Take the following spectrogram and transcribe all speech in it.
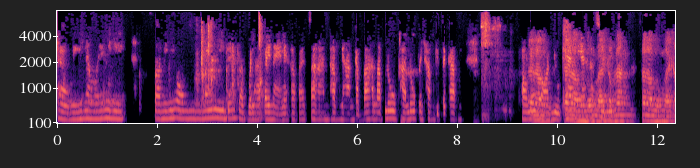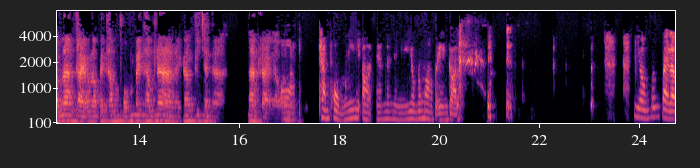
แถวนี้ยังไม่มี ตอนนี้โยมไม่มีได้แบบเวลาไปไหนเลยค่ะพระอาจารย์ทำงานกับบ้านรับลูกพาลูกไปทำกิจกรรมเอาลูกนอนอยู่แค่นี้ค่ะชีวิตถ้าเราลงไหลกับร่างกายของเราไปทำผมไปทำหน้าอะไรก็พิจารณาร่างกายเราทำผมนี่ออดเนี่ยมันอย่างนี้โยมต้องมองตัวเองก่อน โยมเพิ่งไปแล้ว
